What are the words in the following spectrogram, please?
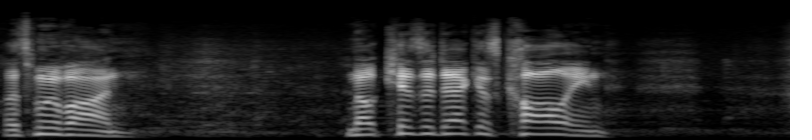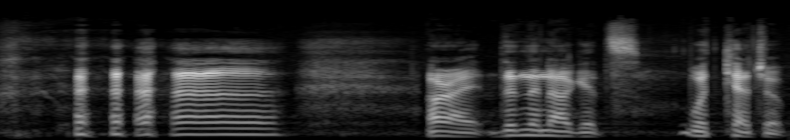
Let's move on. Melchizedek is calling. All right, then the nuggets with ketchup.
